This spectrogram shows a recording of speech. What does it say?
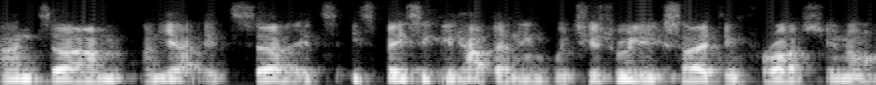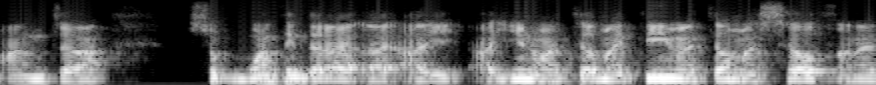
And, um, and yeah, it's, uh, it's, it's basically happening, which is really exciting for us, you know. And uh, so one thing that I, I, I, you know, I tell my team, I tell myself, and I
